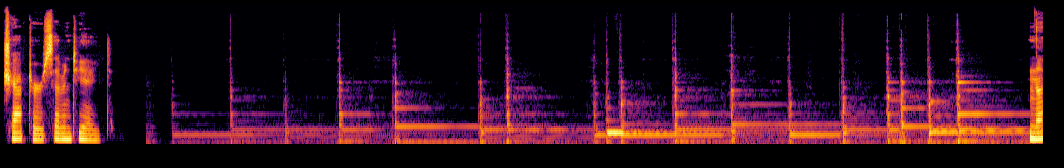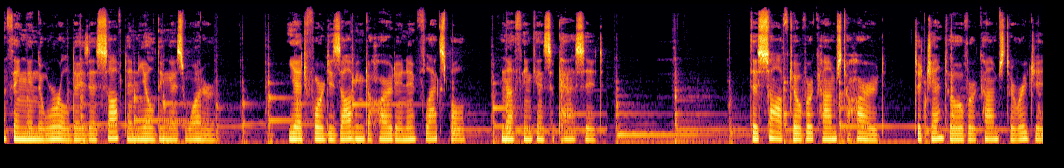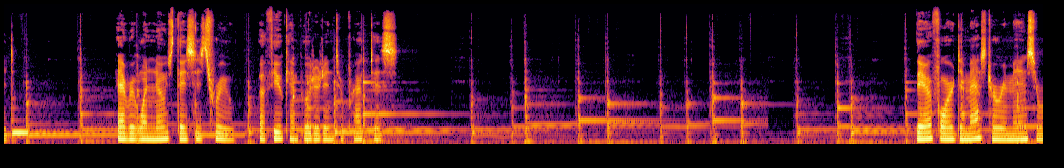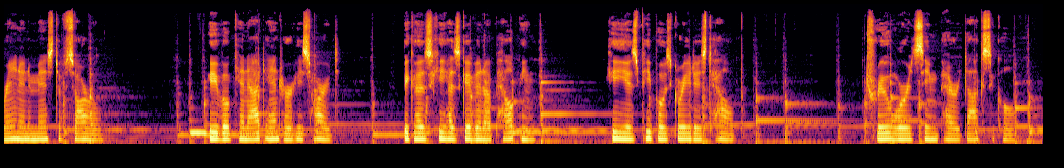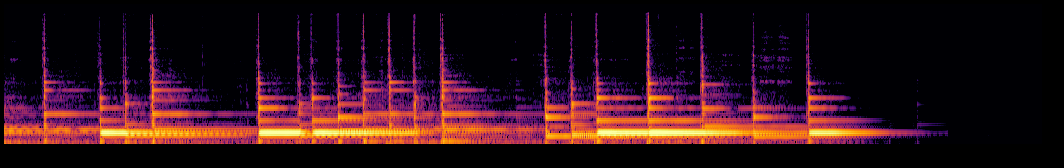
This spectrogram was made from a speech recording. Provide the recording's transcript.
Chapter 78 Nothing in the world is as soft and yielding as water. Yet for dissolving the hard and inflexible, nothing can surpass it. The soft overcomes the hard, the gentle overcomes the rigid. Everyone knows this is true, but few can put it into practice. Therefore, the master remains serene in the midst of sorrow. Evil cannot enter his heart because he has given up helping. He is people's greatest help. True words seem paradoxical,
